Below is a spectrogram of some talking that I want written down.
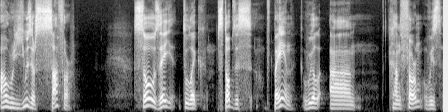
our users suffer. So they to like stop this pain will um, confirm with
